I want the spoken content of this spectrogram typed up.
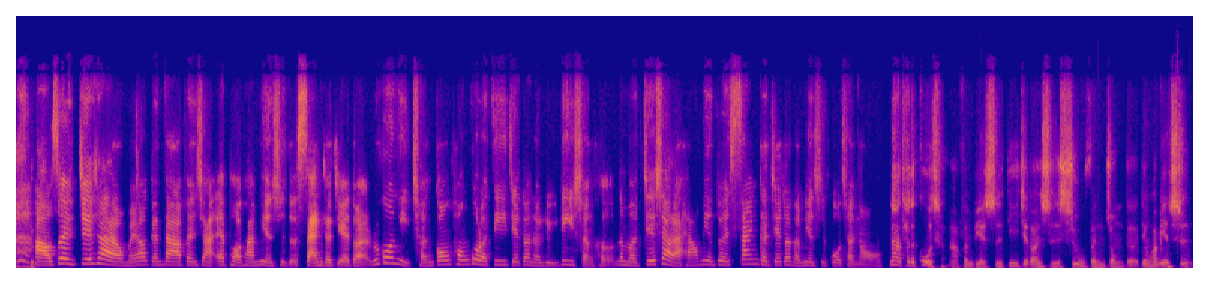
好，所以接下来我们要跟大家分享 Apple 它面试的三个阶段。如果你成功通过了第一阶段的履历审核，那么接下来还要面对三个阶段的面试过程哦。那它的过程啊，分别是第一阶段是十五分钟的电话面试，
